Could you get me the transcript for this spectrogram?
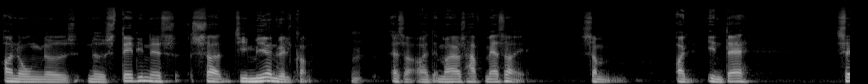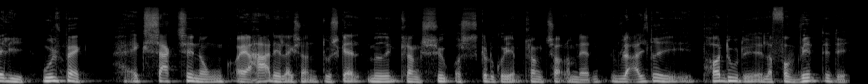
og nogle, noget, noget steadiness, så de er mere end velkommen. Altså, og man har jeg også haft masser af. Som, og endda selv i Wolfpack har jeg ikke sagt til nogen, og jeg har det heller ikke sådan, du skal møde ind klokken 7, og så skal du gå hjem klokken 12 om natten. Du vil aldrig pådute eller forvente det.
